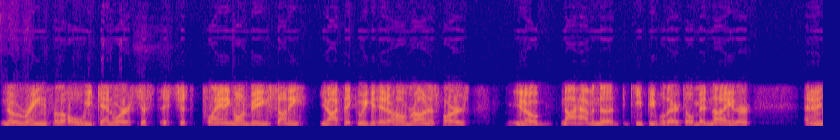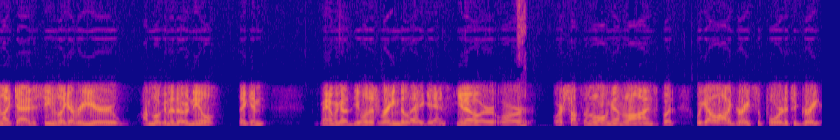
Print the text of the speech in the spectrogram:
no rain for the whole weekend, where it's just it's just planning on being sunny, you know, I think we could hit a home run as far as you know not having to, to keep people there till midnight or anything like that. It just seems like every year I'm looking at O'Neill thinking man, we got to deal with this rain delay again, you know, or or or something along them lines. But we got a lot of great support. It's a great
